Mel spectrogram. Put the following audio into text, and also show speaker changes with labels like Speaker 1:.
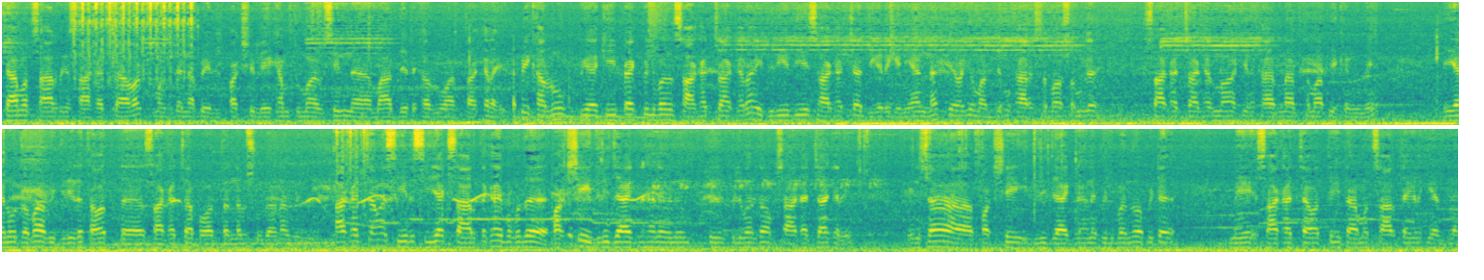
Speaker 1: ඉතාමත් සාර්ථක සාකච්ඡාවක් මම හිතන්නේ අපේ පක්ෂ ලේකම්තුමා විසින් මාධ්‍යයට කරුණු වාර්තා කරයි. අපි කරුණු කීපයක් පිළිබඳව සාකච්ඡා කරා ඉදිරියේදී සාකච්ඡා දිගට ගෙන යන්නත් ඒ වගේ මධ්‍යම කාර්ය සභාව සමග සාකච්ඡා කරනවා කියන කාරණාත් තමයි අපි එකඟුනේ. ඒ අනුව තමයි අපි ඉදිරියට තවත් සාකච්ඡා පවත්වන්න අපි සූදානම් වෙන්නේ. සාකච්ඡාව 100%ක් සාර්ථකයි. මොකද පක්ෂයේ ඉදිරි ජයග්‍රහණය වෙනුවෙන් පිළිබඳව අපි සාකච්ඡා කරේ. ඒ නිසා පක්ෂයේ ඉදිරි ජයග්‍රහණය පිළිබඳව අපිට මේ සාකච්ඡාවත් එක්ක තාමත් සාර්ථක කියලා කියන්න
